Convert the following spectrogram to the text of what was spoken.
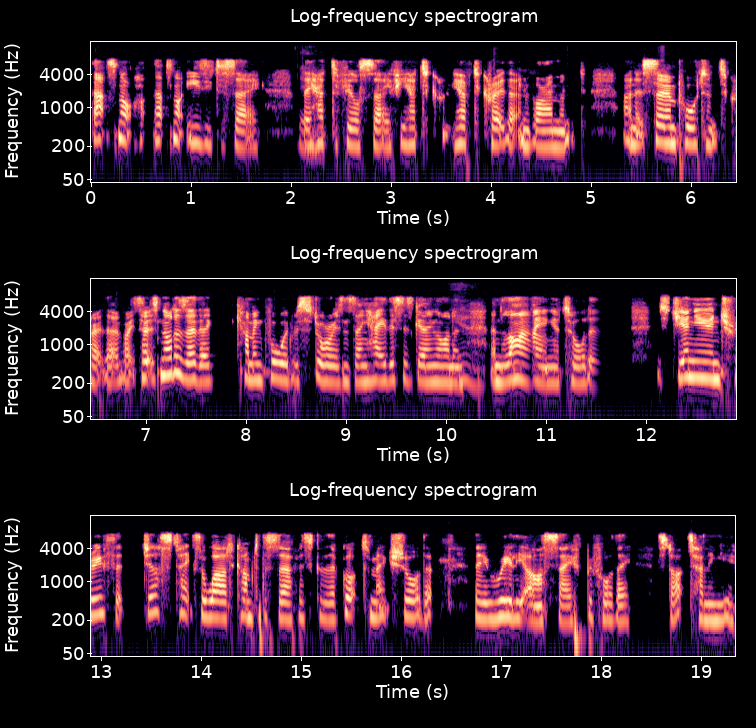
that's not that's not easy to say. Yeah. They had to feel safe. You had to you have to create that environment, and it's so important to create that environment. So it's not as though they're coming forward with stories and saying, "Hey, this is going on," and, yeah. and lying at all. It's genuine truth that just takes a while to come to the surface because they've got to make sure that they really are safe before they start telling you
